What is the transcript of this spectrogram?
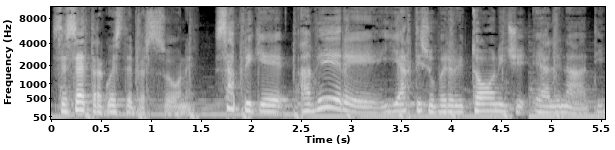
se sei tra queste persone, sappi che avere gli arti superiori tonici e allenati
